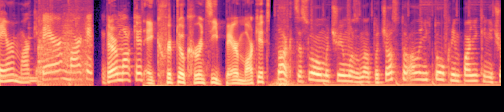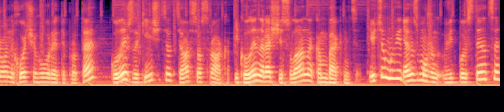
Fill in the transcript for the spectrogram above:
bear market. Bear market. Bear market? A cryptocurrency bear market? Так, це слово ми чуємо занадто часто, але ніхто, окрім паніки, нічого не хоче говорити про те, коли ж закінчиться ця вся срака. І коли нарешті Solana камбекнеться. І в цьому відео я не зможу відповісти на це,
